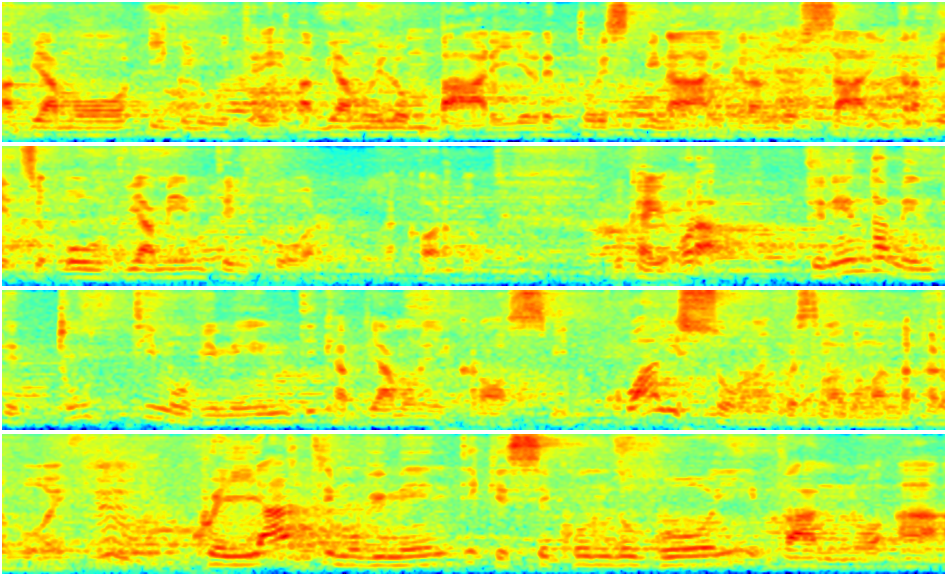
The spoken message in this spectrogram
abbiamo i glutei, abbiamo i lombari, gli erettori spinali, i grandorsali, il trapezio, ovviamente il core, d'accordo? Ok, ora tenendo a mente tutti i movimenti che abbiamo nel CrossFit, quali sono, e questa è una domanda per voi, mm. quegli altri movimenti che secondo voi vanno a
